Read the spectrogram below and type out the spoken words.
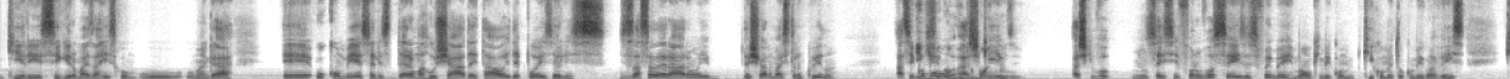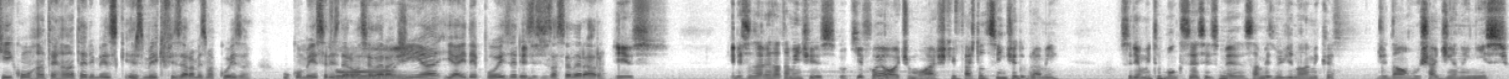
que eles seguiram mais a risco o, o mangá, é, o começo eles deram uma ruchada e tal, e depois eles desaceleraram e deixaram mais tranquilo. Assim E como acho bom, que inclusive. acho que não sei se foram vocês ou se foi meu irmão que me que comentou comigo uma vez que com Hunter x Hunter ele mesmo- eles meio que fizeram a mesma coisa. O começo eles deram uma Foi. aceleradinha e aí depois eles, Eles- desaceleraram. Isso. Eles fizeram exatamente isso. O que foi ótimo. Acho que faz todo sentido pra mim. Seria muito bom que fizesse isso mesmo. Essa mesma dinâmica de dar uma ruchadinha no início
